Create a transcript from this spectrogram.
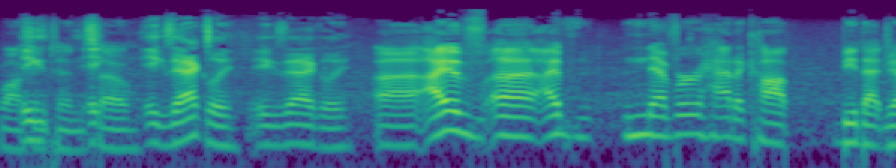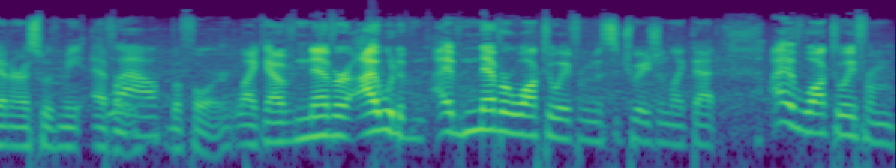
Washington. e- so exactly, exactly. uh, I have uh, I've never had a cop be that generous with me ever Wow. before. Like I've never I would have I've never walked away from a situation like that. I have walked away from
